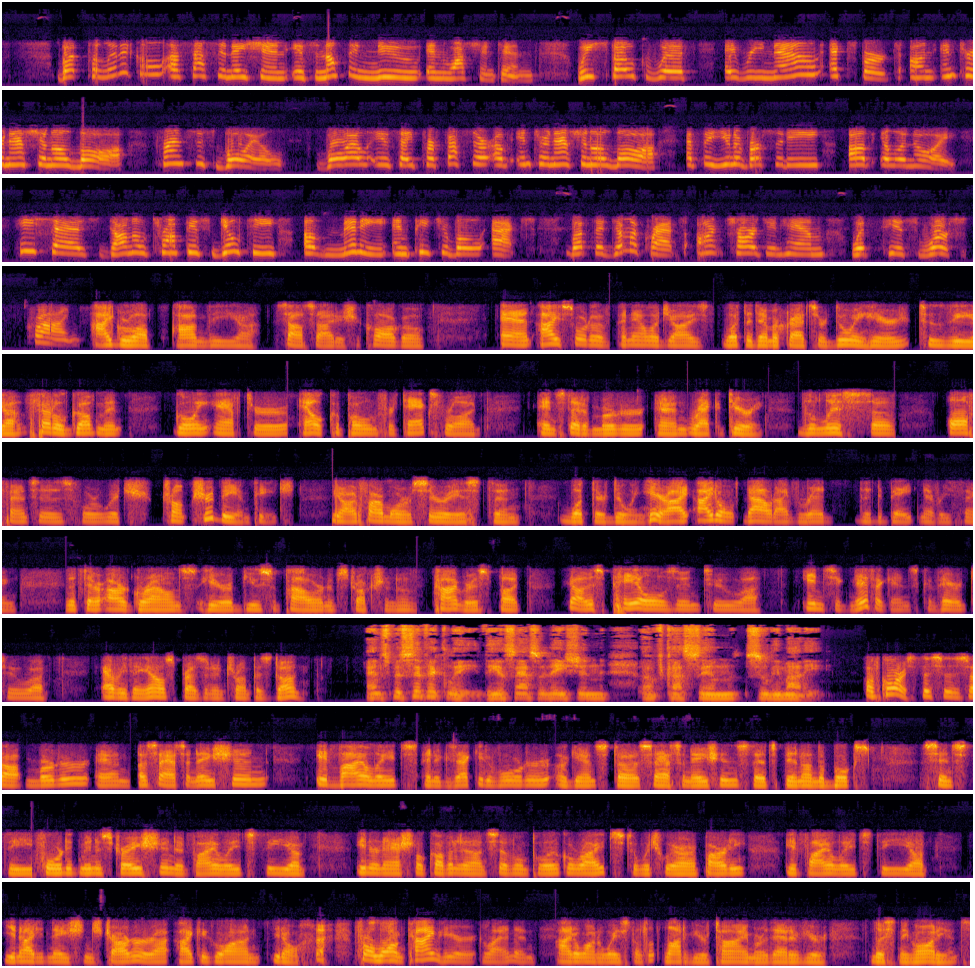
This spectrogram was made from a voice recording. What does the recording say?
But political assassination is nothing new in Washington. We spoke with a renowned expert on international law, Francis Boyle. Boyle is a professor of international law at the University of Illinois. He says Donald Trump is guilty of many impeachable acts, but the Democrats aren't charging him with his worst crimes? I grew up on the uh, south side of Chicago, and I sort of analogized what the Democrats are doing here to the uh, federal government going after Al Capone for tax fraud instead of murder and racketeering. The lists of offenses for which Trump should be impeached, you know, are far more serious than what they're doing here. I, I don't doubt I've read the debate and everything that there are grounds here abuse of power and obstruction of Congress, but you know, this pales into uh, insignificance compared to uh, everything else President Trump has done. And specifically, the assassination of Qasem Soleimani. Of course, this is uh, murder and assassination. It violates an executive order against uh, assassinations that's been on the books since the Ford administration. It violates the uh, International Covenant on Civil and Political Rights, to which we are a party. It violates the uh, United Nations Charter. I, I could go on, you know, for a long time here, Glen, and I don't want to waste a lot of your time or that of your listening audience.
